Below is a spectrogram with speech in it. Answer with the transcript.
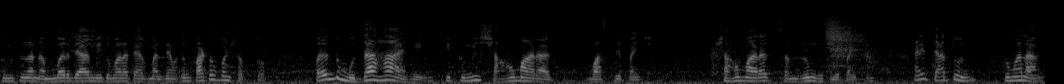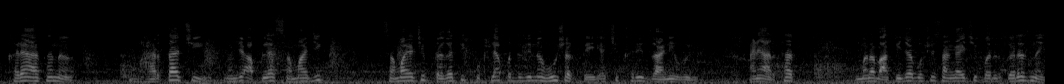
तुम्ही तुमचा नंबर द्या मी तुम्हाला त्या माध्यमातून पाठवू पण शकतो. परंतु मुद्दा हा आहे की तुम्ही शाहू महाराज वाचले पाहिजे. शाहू महाराज समजून घेतले पाहिजे. आणि त्यातून तुम्हाला खऱ्या अर्थानं भारताची म्हणजे आपल्या सामाजिक समाजाची प्रगती कुठल्या पद्धतीनं होऊ शकते याची खरी जाणीव होईल. आणि अर्थात मला बाकीच्या गोष्टी सांगायची पर गरज नाही.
